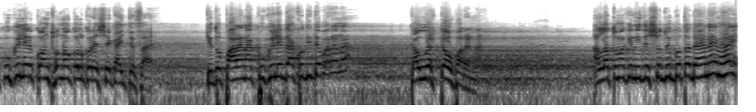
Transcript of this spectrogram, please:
কুকিলের কণ্ঠ নকল করে সে গাইতে চায়। কিন্তু পারে না কুকিলের ডাকও দিতে পারে না, কাউয়ারটাও পারে না। আল্লাহ তোমাকে নিজস্ব যোগ্যতা দেয় নাই ভাই?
